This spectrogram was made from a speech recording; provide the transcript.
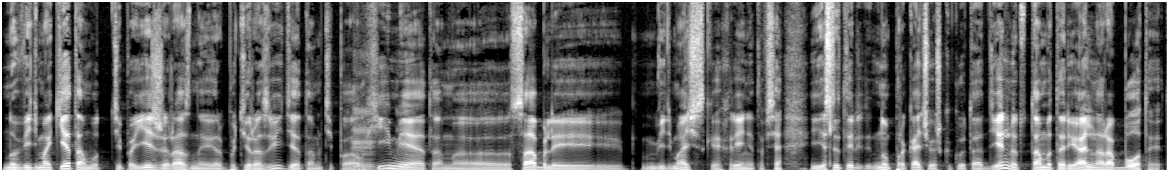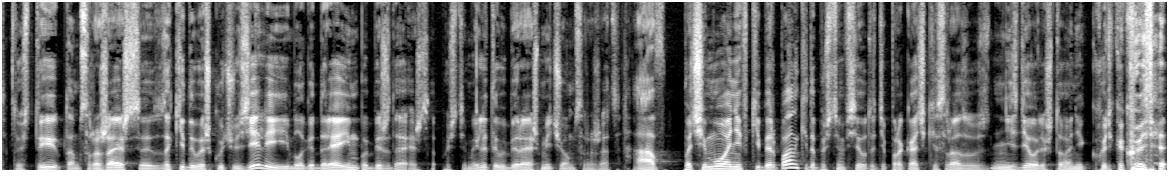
но в Ведьмаке там вот, типа, есть же разные пути развития, там, типа, алхимия, там, э, сабли, ведьмаческая хрень, это вся. И если ты, ну, прокачиваешь какую-то отдельную, то там это реально работает. То есть ты там сражаешься, закидываешь кучу зелий и благодаря им побеждаешь, допустим. Или ты выбираешь мечом сражаться. А почему они в Киберпанке, допустим, все вот эти прокачки сразу не сделали, что они хоть какое-то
